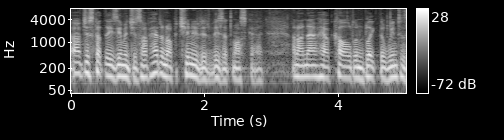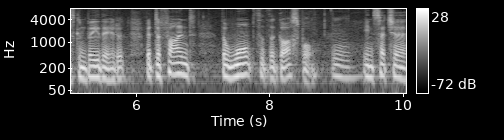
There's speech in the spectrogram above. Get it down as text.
I've just got these images. I've had an opportunity to visit Moscow, and I know how cold and bleak the winters can be there. But, but to find the warmth of the gospel mm. in such a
